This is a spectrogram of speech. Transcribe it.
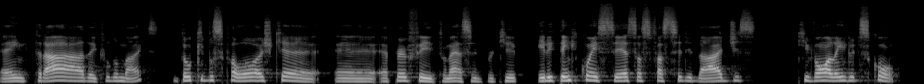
é, entrada e tudo mais. Então o que você falou, acho que é, é, é perfeito, né? Assim, porque ele tem que conhecer essas facilidades que vão além do desconto.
